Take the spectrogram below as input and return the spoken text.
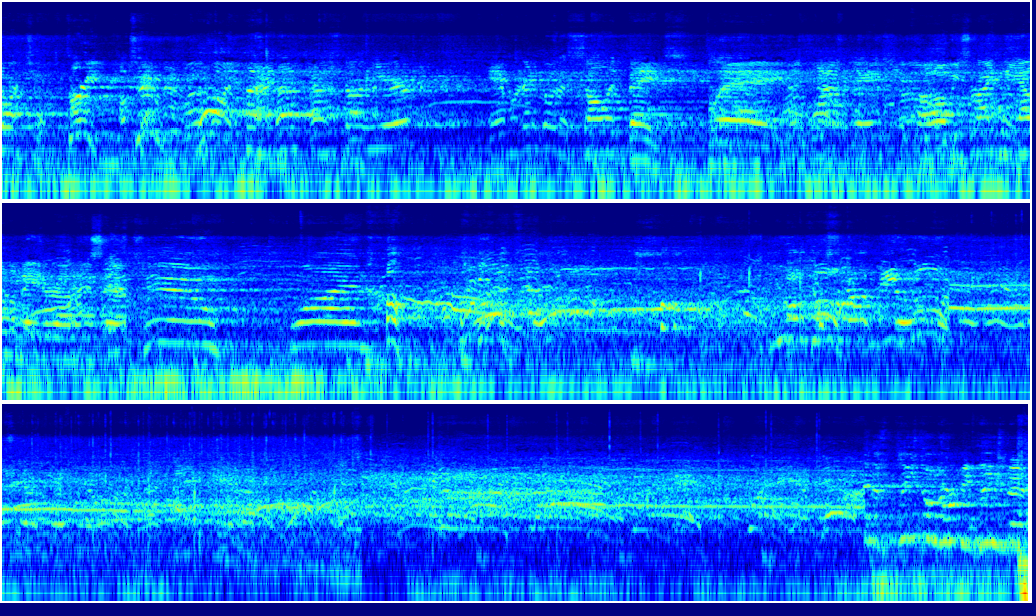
start you. Three, two, one. Start here. And we're gonna go to solid base. Play. Oh, he's riding the elevator up. There. Two, one. Eagle. Eagle. Please don't hurt me, please, man.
